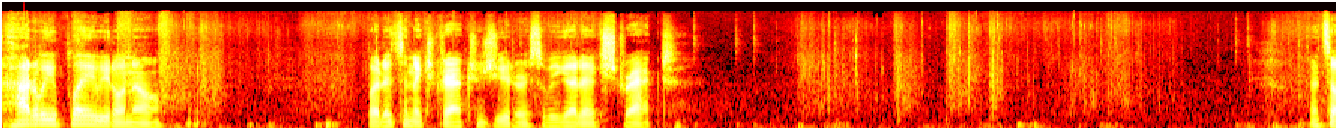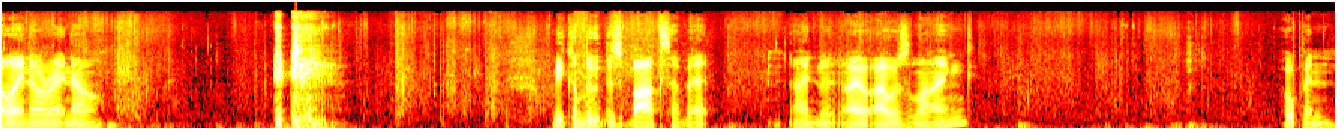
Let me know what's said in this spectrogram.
How do we play? We don't know. But it's an extraction shooter, so we gotta extract. That's all I know right now. we can loot this box, I bet. I, I, I was lying. Open.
